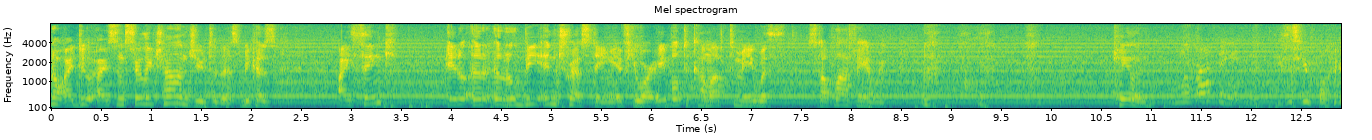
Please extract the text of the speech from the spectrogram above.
no, I do. I sincerely challenge you to this because I think it'll, it'll it'll be interesting if you are able to come up to me with. Stop laughing at me, Kaylin. Laughing at you. You are.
